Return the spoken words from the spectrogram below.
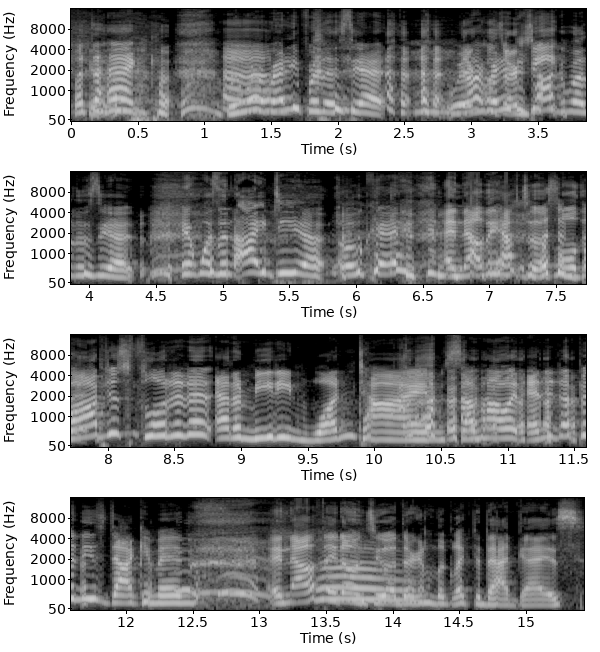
What the heck? We weren't um, ready for this yet. We're not ready to talk about this yet. It was an idea, okay? and now they have to Listen, Bob it. just floated it at a meeting one time. Somehow it ended up in these documents. And now if they don't do it, they're gonna look like the bad guys.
